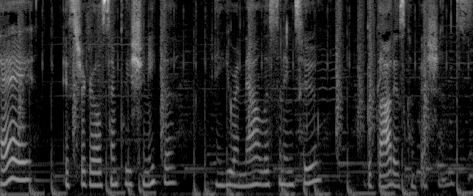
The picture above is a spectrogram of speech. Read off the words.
Hey, it's your girl Simply Shanika, and you are now listening to The Goddess Confessions.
